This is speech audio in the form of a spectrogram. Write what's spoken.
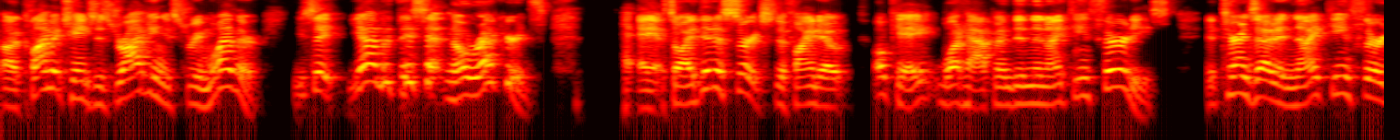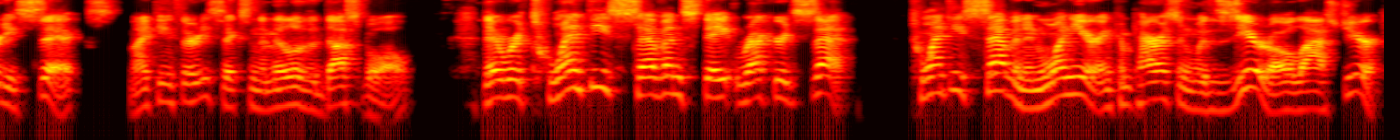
uh, climate change is driving extreme weather. You say, yeah, but they set no records. So I did a search to find out, okay, what happened in the 1930s? It turns out in 1936, 1936, in the middle of the Dust Bowl, there were 27 state records set. 27 in one year in comparison with zero last year.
